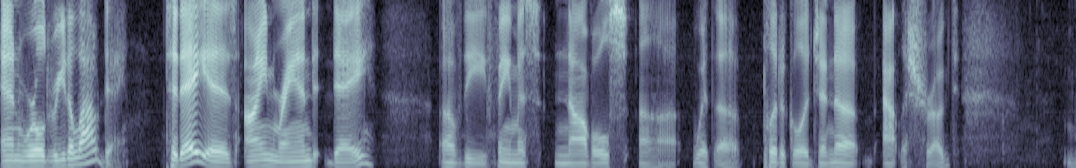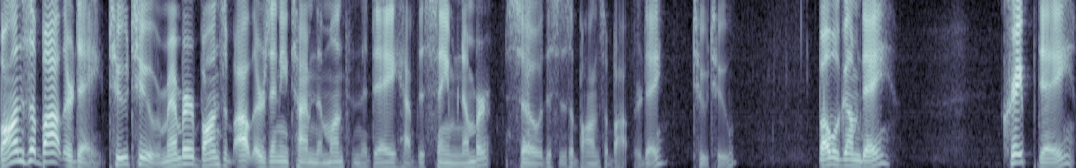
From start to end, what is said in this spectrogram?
and World Read Aloud Day. Today is Ayn Rand Day of the famous novels uh, with a political agenda, Atlas Shrugged. Bonza Bottler Day, 2 2. Remember, Bonza Bottlers, anytime the month and the day have the same number. So this is a Bonza Bottler Day, 2 2. Bubblegum Day, Crepe Day,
